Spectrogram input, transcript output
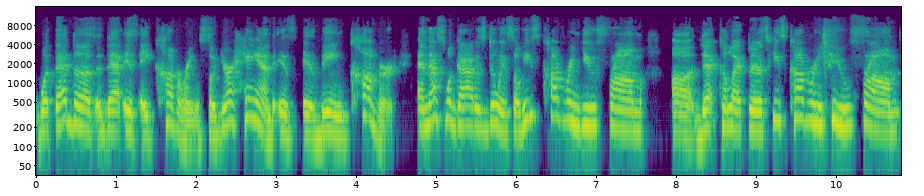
what that does, that is a covering. So your hand is is being covered, and that's what God is doing. So He's covering you from uh, debt collectors. He's covering you from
